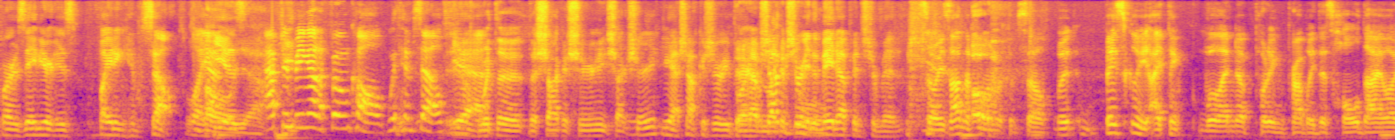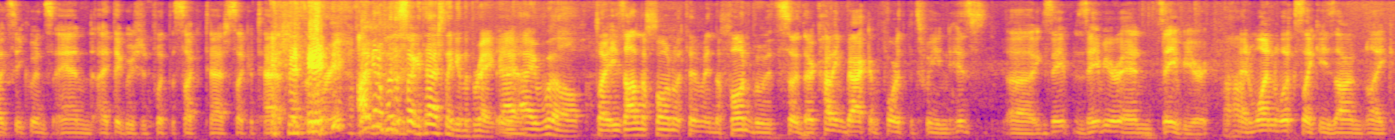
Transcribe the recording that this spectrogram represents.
where Xavier is fighting himself. Like Oh, he is yeah. After being on a phone call with himself. yeah. With the the Shakashuri, Shakashuri. yeah, Shakashuri, They're having, like, the made up instrument. So he's on the phone Oh. with himself. But basically, I think we'll end up putting probably this whole dialogue sequence, and I think we should put the succotash succotash in the break. I'm gonna put the succotash thing in the break. Yeah. I, I will. But he's on the phone with him in the phone booth, so they're cutting back and forth between his uh, Xavier and Xavier, Uh-huh. and one looks like he's on like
